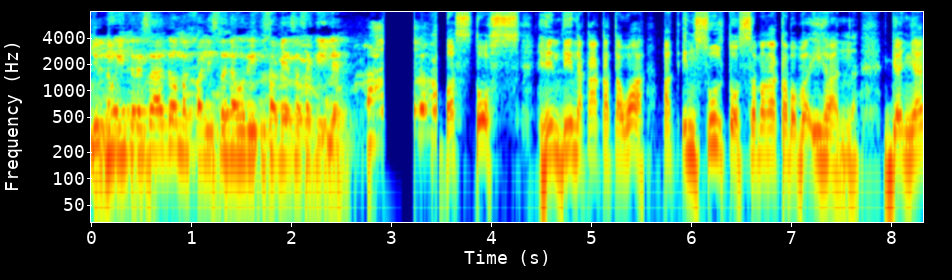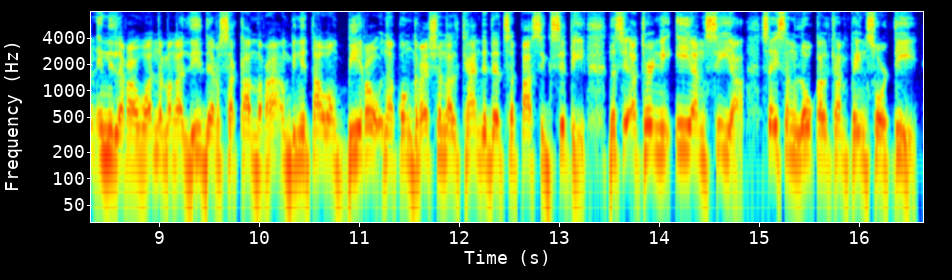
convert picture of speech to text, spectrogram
Yun nung interesado, magpalista na ho rito sa mesa sa gilid. Bastos, hindi nakakatawa at insultos sa mga kababaihan. Ganyan inilarawan ng mga lider sa Kamara ang binitawang biro ng congressional candidate sa Pasig City na si Attorney Ian Sia sa isang local campaign sortie.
